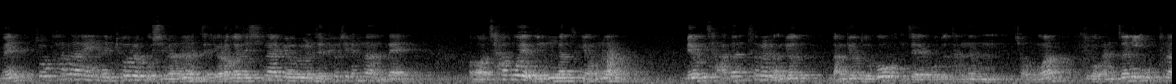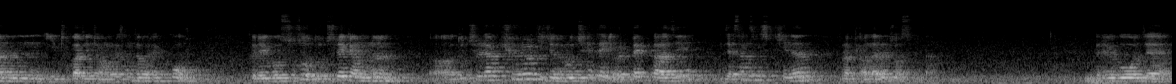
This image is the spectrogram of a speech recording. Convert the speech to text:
왼쪽 하단에 있는 표를 보시면은 이제 여러 가지 시나리오를 이제 표시를 해놨는데 어, 차고의 문 같은 경우는 매우 작은 틈을 남겨, 남겨 두고 이제 모두 닫는 경우와 그리고 완전히 오픈하는 이 두 가지 경우를 선정을 했고 그리고 수소 누출의 경우는 어, 누출량 Q를 기준으로 최대 10배까지 이제 상승시키는 그런 변화를 주었습니다. 그리고 이제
